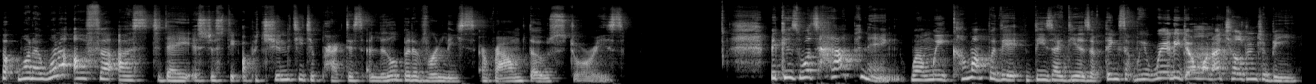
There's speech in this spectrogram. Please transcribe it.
But what I want to offer us today is just the opportunity to practice a little bit of release around those stories. Because what's happening when we come up with the, these ideas of things that we really don't want our children to be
